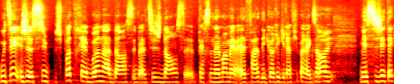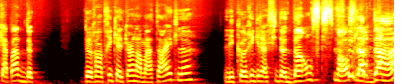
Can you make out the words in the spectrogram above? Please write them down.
Ou tu sais, je suis, je suis pas très bonne à danser. Ben, tu sais, je danse euh, personnellement, mais à faire des chorégraphies, par exemple. Mais si j'étais capable de, de rentrer quelqu'un dans ma tête, là, les chorégraphies de danse qui se passent là-dedans,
